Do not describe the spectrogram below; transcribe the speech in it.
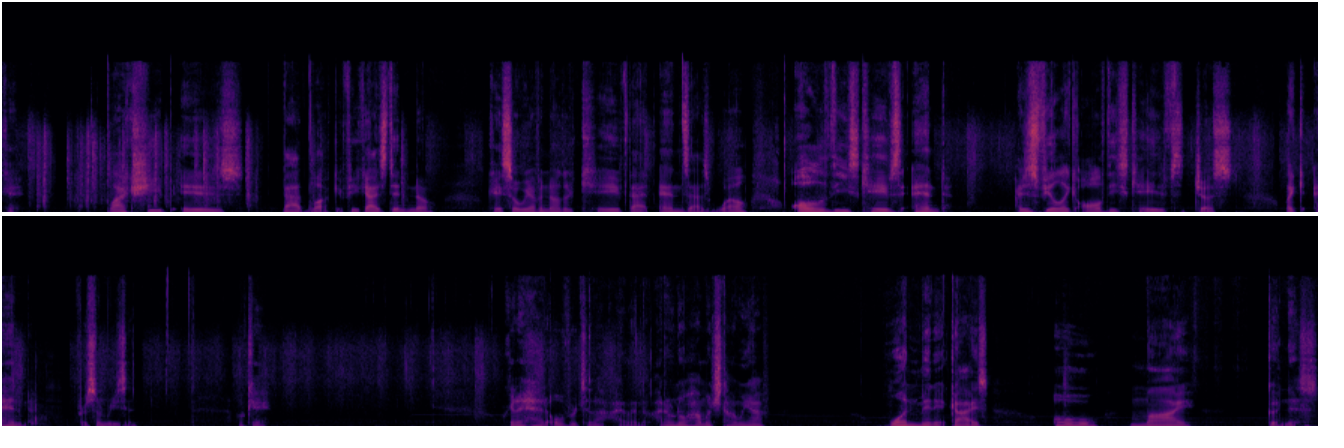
Okay. Black sheep is bad luck, if you guys didn't know. Okay, so we have another cave that ends as well. All of these caves end. I just feel like all of these caves just, like, end for some reason. Okay. We're gonna head over to the island. I don't know how much time we have. One minute, guys. Oh my goodness.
